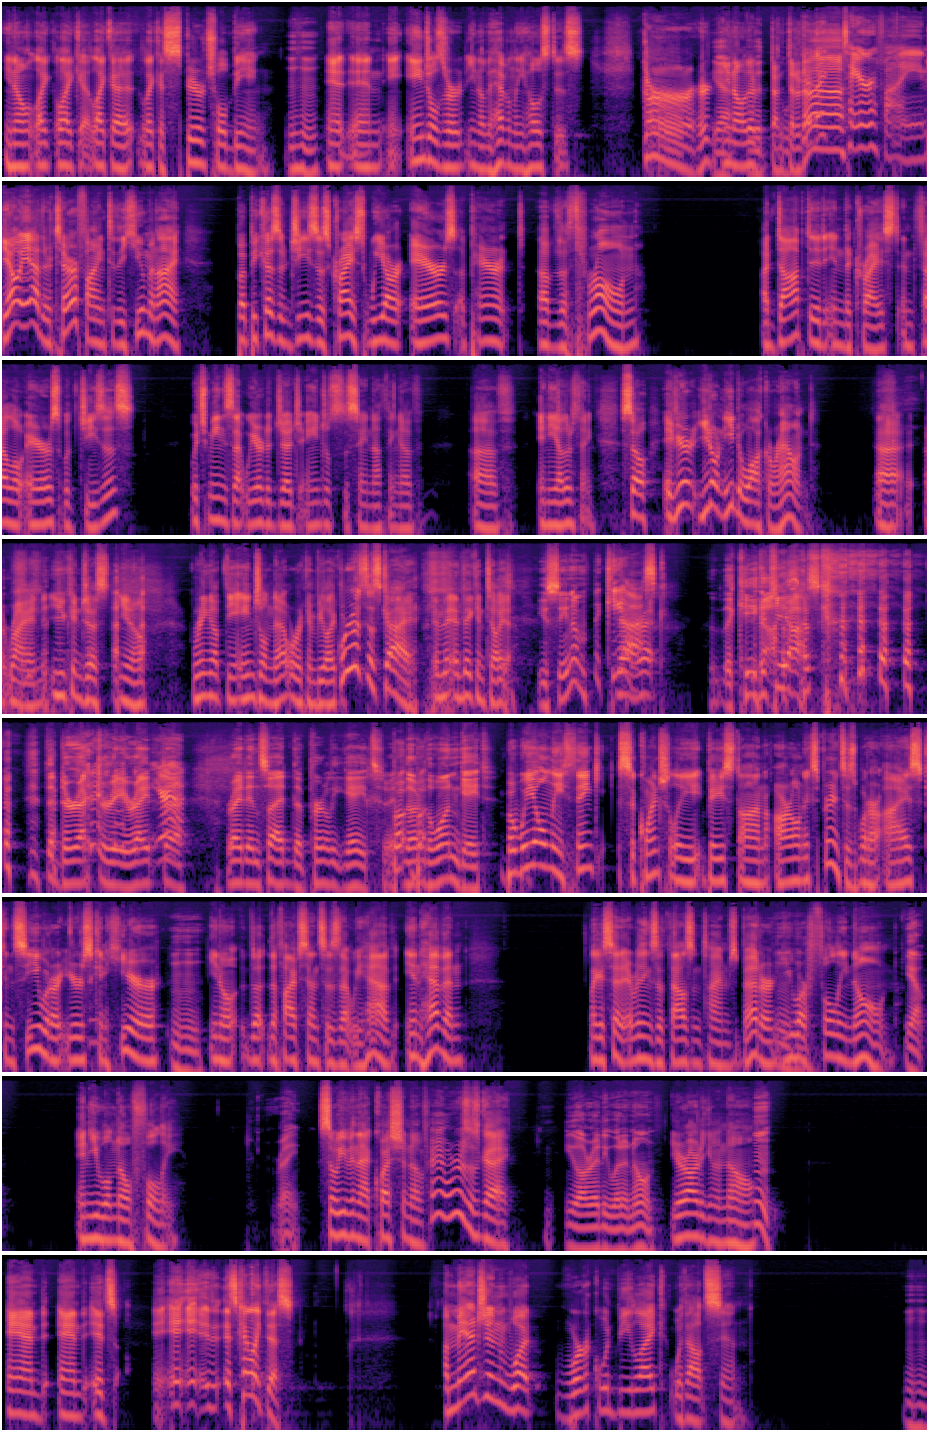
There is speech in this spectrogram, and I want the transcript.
You know, like like a- like a like a spiritual being. Mm-hmm. And, and angels are, you know, the heavenly host is grrr, Yeah, you know, they're with- dun, dun, dun, They're like terrifying. Yeah, oh yeah, they're terrifying to the human eye. But because of Jesus Christ, we are heirs apparent of the throne, adopted into Christ and fellow heirs with Jesus, which means that we are to judge angels to say nothing of of any other thing. So if you're you don't need to walk around, uh, Ryan, you can just, you know, ring up the angel network and be like, "Where is this guy?" and, and they can tell you. You seen him? The Yeah, right. kiosk. The kiosk, The kiosk. the directory, right? Yeah. uh, right inside the pearly gates. But- the, but- the one gate. But we only think sequentially based on our own experiences, what our eyes can see, what our ears can hear, Mm-hmm. you know, the, the five senses that we have. In heaven, like I said, everything's a thousand times better. You Mhm. are fully known Yeah. And you will know fully. Right. So even that question of, hey, where's this guy? You already would have known. You're already going to know. Hmm. And and it's it, it, it's kind of like this. Imagine what work would be like without sin. Mm-hmm.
